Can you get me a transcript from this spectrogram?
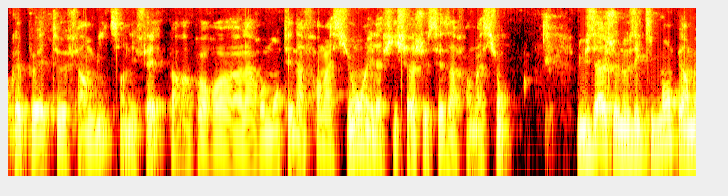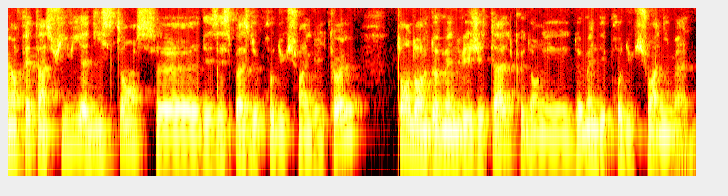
peut être FarmBits, en effet, par rapport à la remontée d'informations et l'affichage de ces informations. L'usage de nos équipements permet en fait un suivi à distance euh, des espaces de production agricole, tant dans le domaine végétal que dans les domaines des productions animales.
